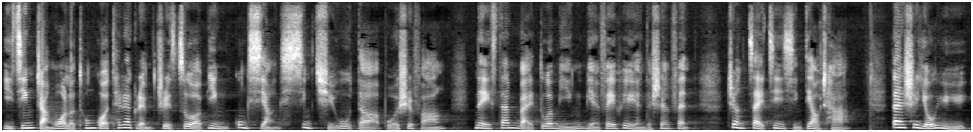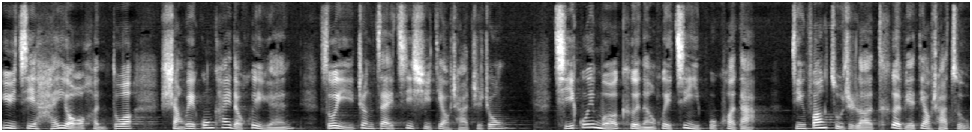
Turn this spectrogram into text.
已经掌握了通过 Telegram 制作并共享性取物的博士房内三百多名免费会员的身份，正在进行调查。 但是，由于预计还有很多尚未公开的会员，所以正在继续调查之中，其规模可能会进一步扩大。警方组织了特别调查组，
